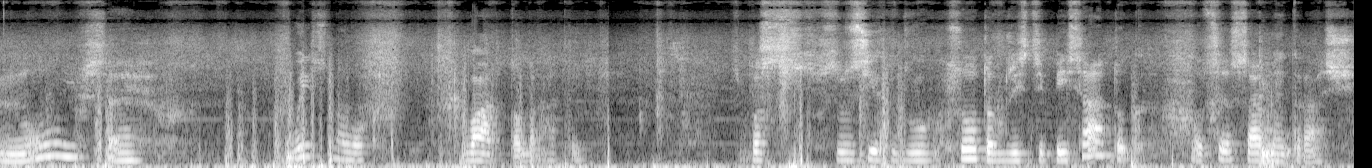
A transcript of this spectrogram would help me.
Ну і все. Висновок варто брати. Типа з усіх 200 250 оце найкраще.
